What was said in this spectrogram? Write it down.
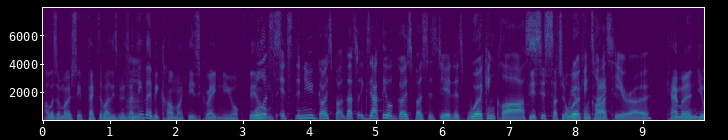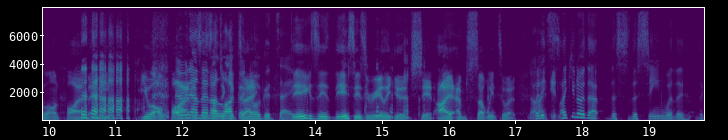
I was emotionally affected by these movies. I think they become like these great New York films. Hmm. Well, it's it's the new Ghostbusters. That's exactly what Ghostbusters did. It's working class. This is such a working beautiful class take. hero. Cameron, you are on fire, baby. you are on fire. Every now and then I such a good take. a good take. This is this is really good shit. I am so into it. But it, it- like you know that this the scene where the, the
